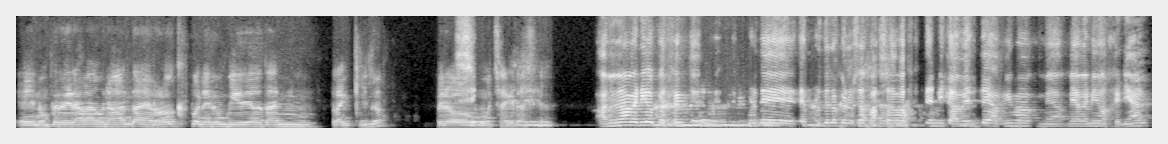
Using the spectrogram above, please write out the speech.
en un programa de una banda de rock poner un video tan tranquilo, pero muchas gracias. A mí me ha venido perfecto, después de, después de lo que nos ha pasado técnicamente, a mí me ha, me ha venido genial.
